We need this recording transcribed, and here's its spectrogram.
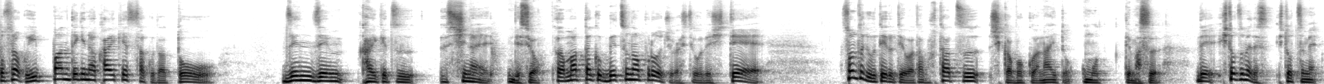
おそらく一般的な解決策だと、全然解決しないんですよ。だから全く別のアプローチが必要でして、その時打てる手は多分二つしか僕はないと思ってます。で、一つ目です。一つ目。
